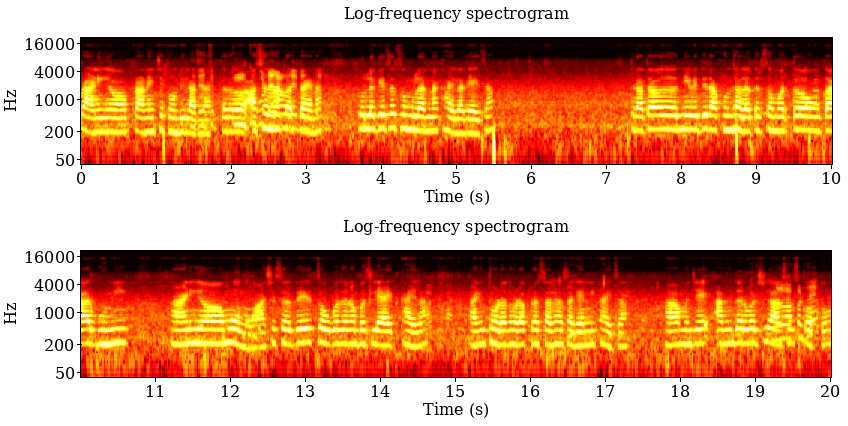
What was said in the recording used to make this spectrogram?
प्राणी अ, प्राण्याच्या तोंडी लागणार. तर अ, असं न करता आहे ना तो लगेचच मुलांना खायला द्यायचा. तर आता नैवेद्य दाखवून झाला तर समर्थ ओंकार भूमी आणि मोनू असे सगळे चौघजणं बसले आहेत खायला आणि थोडा थोडा प्रसाद हा सगळ्यांनी खायचा. हा म्हणजे आम्ही दरवर्षी असंच करतो.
